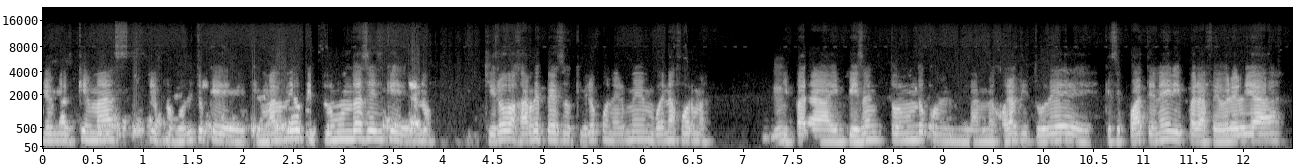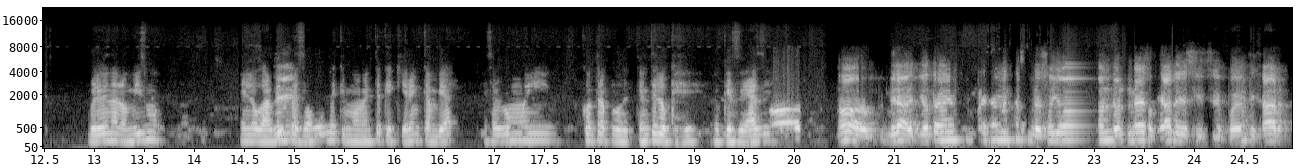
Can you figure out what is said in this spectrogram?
El más que más, el propósito que, que más veo que todo el mundo hace es que, bueno, quiero bajar de peso, quiero ponerme en buena forma. Y para empiezan todo el mundo con la mejor actitud de, que se pueda tener y para febrero ya vuelven a lo mismo. En lugar de empezar desde el momento que quieren cambiar. Es algo muy contraproducente lo que lo que se hace no, mira yo también precisamente por eso yo en redes sociales si se pueden fijar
